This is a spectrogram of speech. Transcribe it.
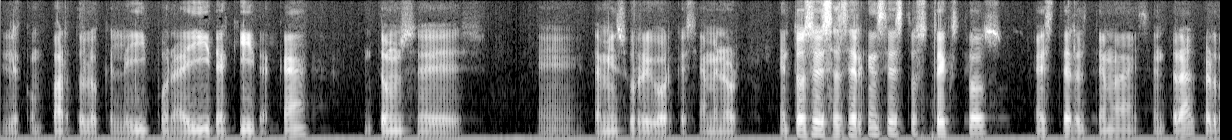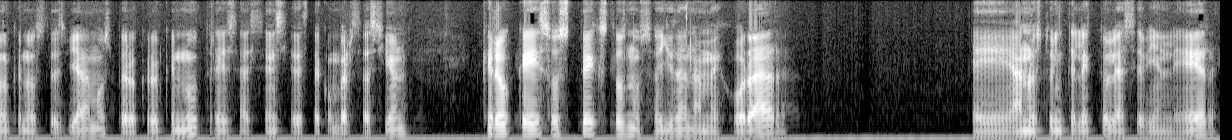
y le comparto lo que leí por ahí, de aquí, de acá. Entonces, eh, también su rigor que sea menor. Entonces, acérquense a estos textos. Este era el tema central. Perdón que nos desviáramos, pero creo que nutre esa esencia de esta conversación. Creo que esos textos nos ayudan a mejorar. Eh, a nuestro intelecto le hace bien leer.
